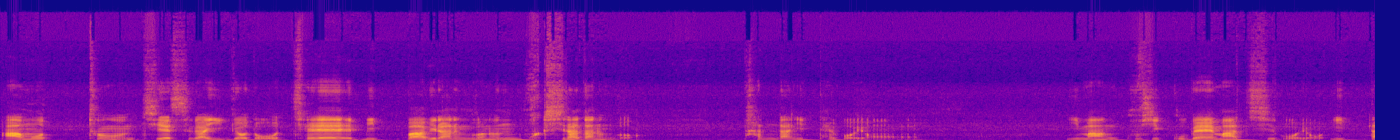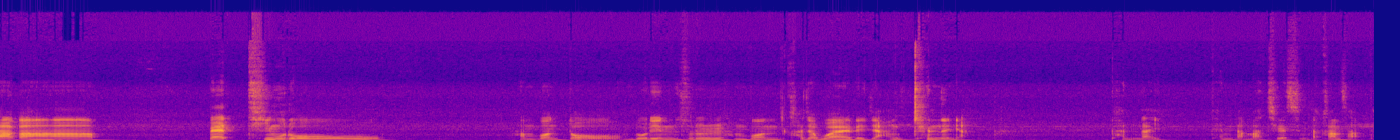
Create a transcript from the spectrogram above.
아무튼 GS가 이겨도 제밑 밥이라는 거는 확실하다는 거 판단이 되고요. 이만 99배 마치고요. 이따가 배팅으로 한번 또 노린수를 한번 가져봐야 되지 않겠느냐 판단이 됩니다. 마치겠습니다. 감사합니다.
